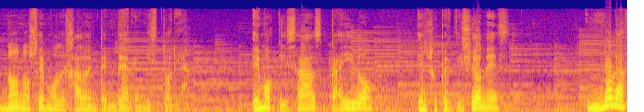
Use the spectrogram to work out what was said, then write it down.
no nos hemos dejado entender en la historia. Hemos quizás caído en supersticiones, no las,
